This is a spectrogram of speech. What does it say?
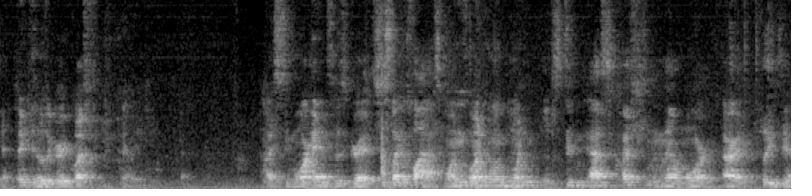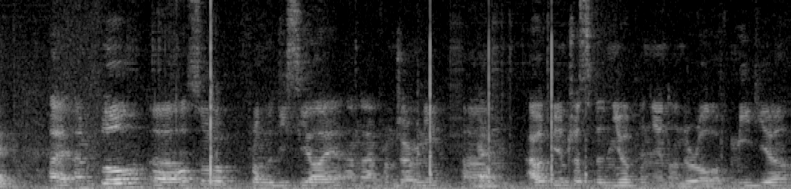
Yeah, thank you, that was a great question. Yeah. I see more hands, this is great. It's just like class, one, one, one, one student asked a question and now more. All right, please, yeah. Hi, I'm Flo, uh, also from the DCI, and I'm from Germany. Um, Yeah. I would be interested in your opinion on the role of media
